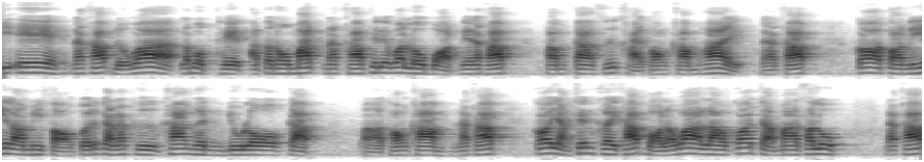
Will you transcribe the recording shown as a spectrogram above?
EA นะครับหรือว่าระบบเทรดอัตโนมัตินะครับ ที่เรียกว่าโรบอทเนี่ยนะครับทำการซื้อขายทองคำให้นะครับก็ตอนนี้เรามี 2 ตัวด้วยกันก็คือค่าเงินยูโรกับออทองคำนะครับ ก็อย่างเช่นเคยครับ บอกแล้วว่าเราก็จะมาสรุปนะครับ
